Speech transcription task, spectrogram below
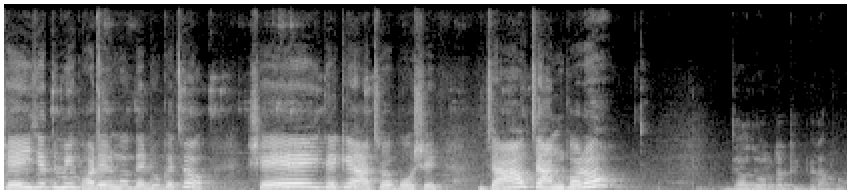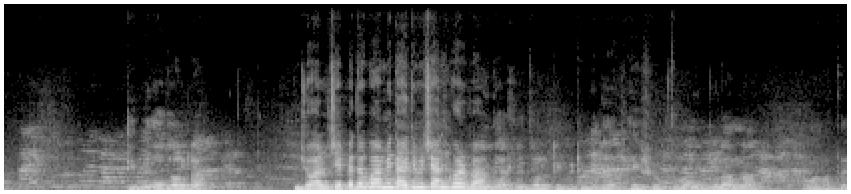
সেই যে তুমি ঘরের মধ্যে ঢুকেছো সেই থেকে আছো বসে। যাও চান করো। যাও জলটা টিপে রাখো। টিপে দাও জলটা। জল চেপে দেবো আমি তাই তুমি চান করবা? দেখলে জল টিপে টিপে দেখ এই শুক্রবার পেলাম না তোমার হাতে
